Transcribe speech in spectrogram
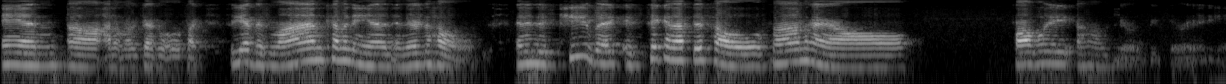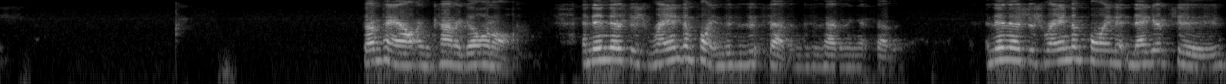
and uh, I don't know exactly what it looks like. So you have this line coming in, and there's a hole. And then this cubic is picking up this hole somehow, probably, oh, 0, 3. Somehow, and kind of going on. And then there's this random point, and this is at 7. This is happening at 7. And then there's this random point at negative 2.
